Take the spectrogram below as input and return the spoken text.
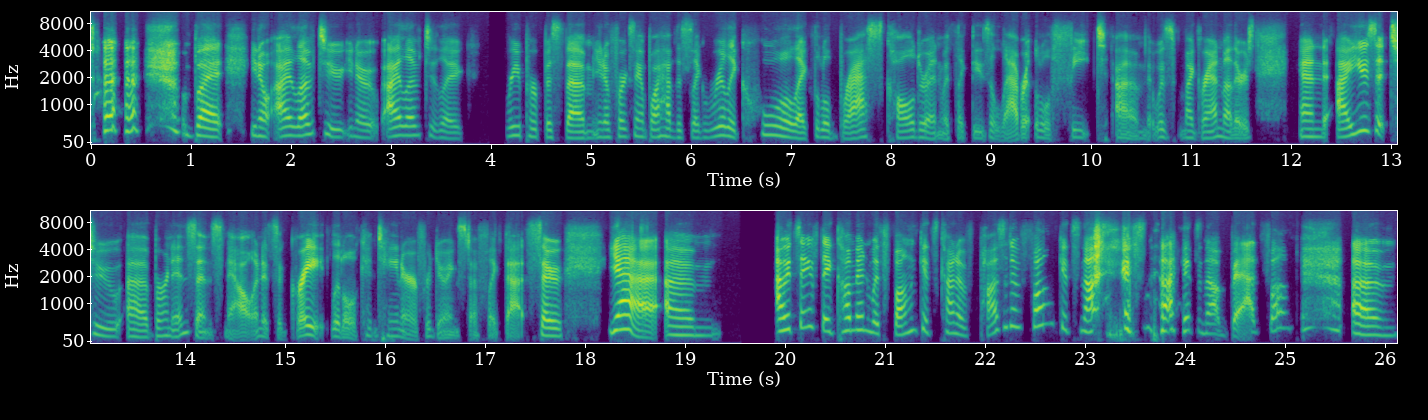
but, you know, I love to, you know, I love to like repurpose them. You know, for example, I have this like really cool like little brass cauldron with like these elaborate little feet um, that was my grandmother's, and I use it to uh, burn incense now, and it's a great little container for doing stuff like that. So, yeah, um, I would say if they come in with funk, it's kind of positive funk. It's not, it's not, it's not bad funk. Um,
